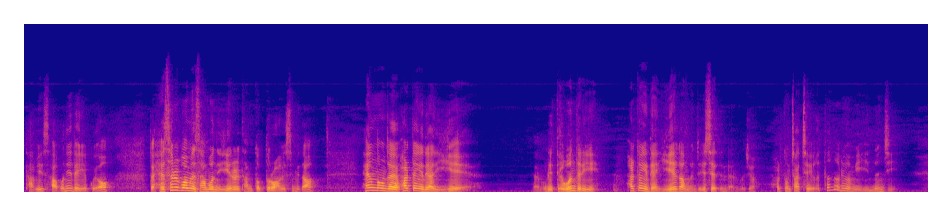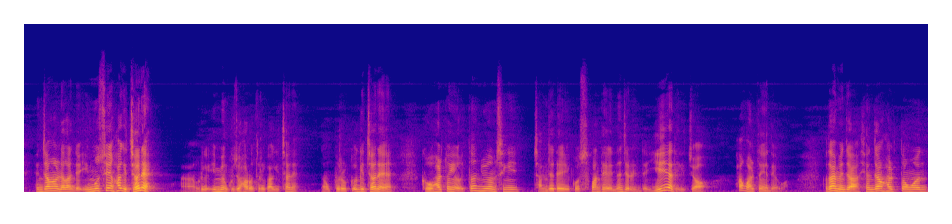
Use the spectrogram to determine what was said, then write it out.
답이 4번이 되겠고요. 자, 해설을 보면서 한번 이해를 한번 돕도록 하겠습니다. 행동자의 활동에 대한 이해. 우리 대원들이 활동에 대한 이해가 먼저 있어야 된다는 거죠. 활동 자체에 어떤 어려움이 있는지 현장을 내가 이제 임무 수행하기 전에 아, 우리가 인명 구조하러 들어가기 전에 또 불을 끄기 전에 그 활동에 어떤 위험성이 잠재되어 있고 수반되어 있는지를 이제 이해해야 되겠죠. 하고 활동해야 되고. 그 다음에 이제 현장 활동은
